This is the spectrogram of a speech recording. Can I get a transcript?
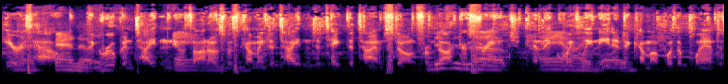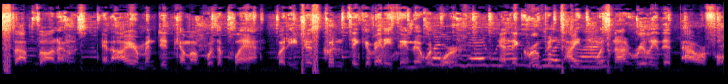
Here is how. The group in Titan knew Thanos was coming to Titan to take the Time Stone from Doctor Strange, and they quickly needed to come up with a plan to stop Thanos. And Iron Man did come up with a plan, but he just couldn't think of anything that would work. And the group in Titan was not really that powerful,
